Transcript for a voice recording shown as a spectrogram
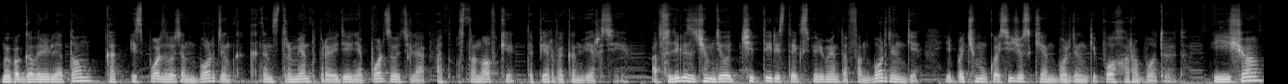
мы поговорили о том, как использовать онбординг как инструмент проведения пользователя от установки до первой конверсии. Обсудили, зачем делать 400 экспериментов в онбординге и почему классические онбординги плохо работают. И еще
